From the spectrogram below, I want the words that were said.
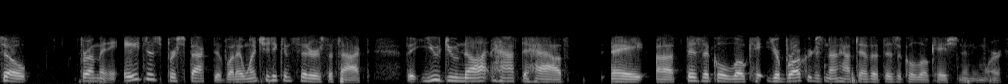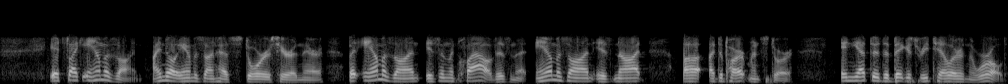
So, from an agent's perspective, what I want you to consider is the fact that you do not have to have a uh, physical location. Your broker does not have to have a physical location anymore. It's like Amazon. I know Amazon has stores here and there, but Amazon is in the cloud, isn't it? Amazon is not uh, a department store, and yet they're the biggest retailer in the world.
